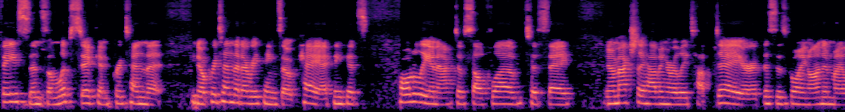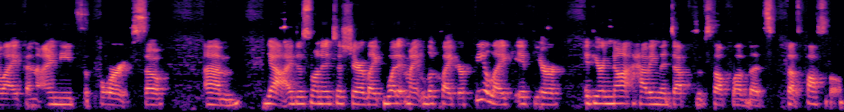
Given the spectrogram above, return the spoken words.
face and some lipstick and pretend that, you know, pretend that everything's okay. I think it's totally an act of self love to say, you know, I'm actually having a really tough day, or this is going on in my life and I need support. So, um, yeah, I just wanted to share like what it might look like or feel like if you're if you're not having the depths of self love that's that's possible.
